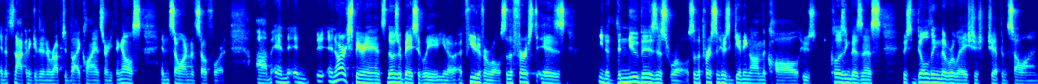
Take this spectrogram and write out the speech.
and it's not going to get interrupted by clients or anything else, and so on and so forth. Um, and, and in our experience, those are basically you know a few different roles. So the first is you know the new business role. So the person who's getting on the call, who's closing business, who's building the relationship, and so on.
